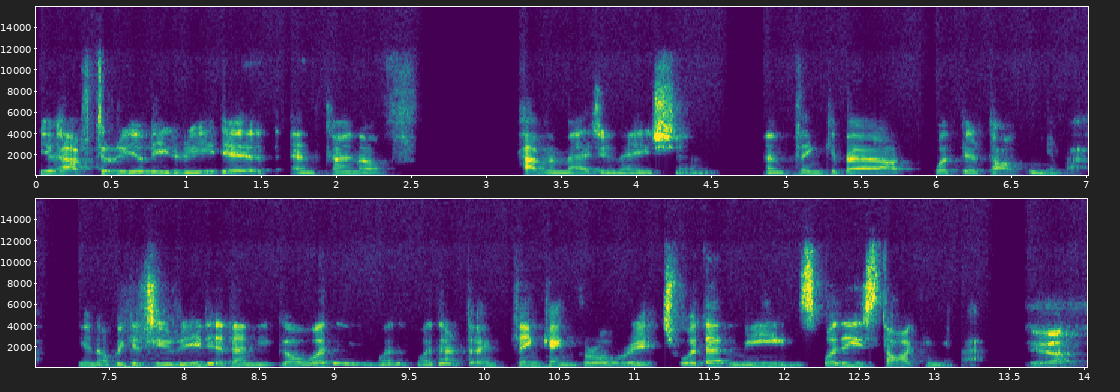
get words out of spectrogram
You have to really read it and kind of have imagination and think about what they're talking about. You know, because you read it and you go, what, what, what are they think and grow rich? What that means? What he's talking about? Yeah.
